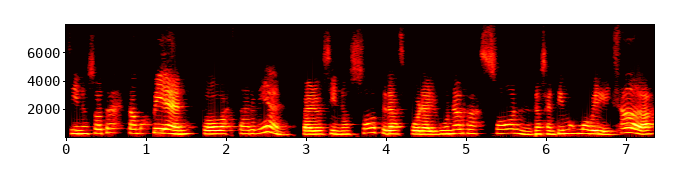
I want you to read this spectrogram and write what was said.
si nosotras estamos bien, todo va a estar bien, pero si nosotras por alguna razón nos sentimos movilizadas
